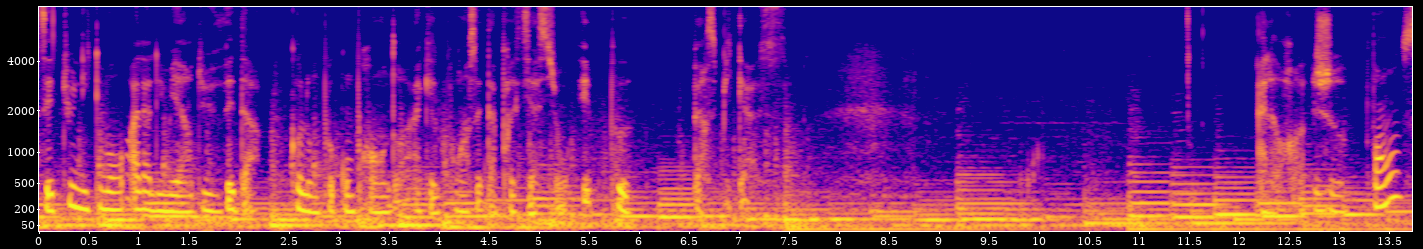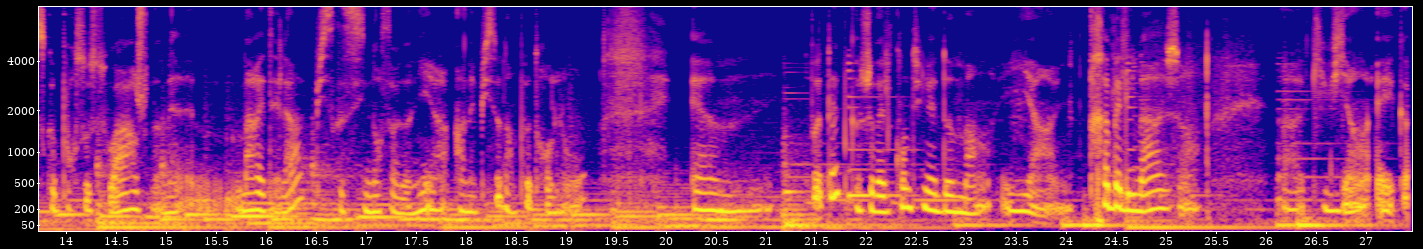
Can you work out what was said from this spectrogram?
C'est uniquement à la lumière du Veda que l'on peut comprendre à quel point cette appréciation est peu perspicace. Alors, je pense que pour ce soir, je vais m'arrêter là, puisque sinon ça va devenir un épisode un peu trop long. Euh, peut-être que je vais le continuer demain. Il y a une très belle image euh, qui vient et que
